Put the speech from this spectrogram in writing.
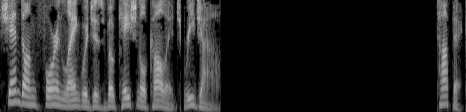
Shandong Foreign Languages Vocational College Rizhao. Topic.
